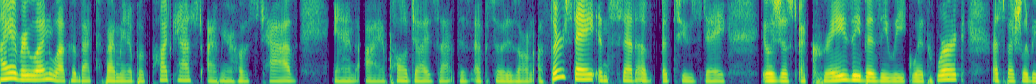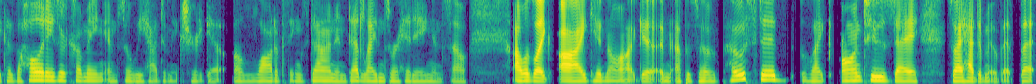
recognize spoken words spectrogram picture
Hi, everyone. Welcome back to Find Me in a Book podcast. I'm your host, Tav, and I apologize that this episode is on a Thursday instead of a Tuesday. It was just a crazy busy week with work, especially because the holidays are coming. And so we had to make sure to get a lot of things done, and deadlines were hitting. And so I was like, I cannot get an episode posted like on Tuesday. So I had to move it. But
